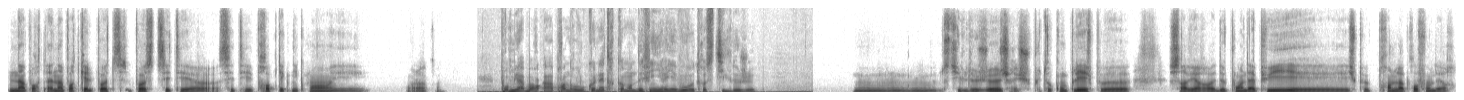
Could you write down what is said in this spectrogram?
n'importe à n'importe quel poste, poste c'était c'était propre techniquement et voilà. Quoi. Pour mieux apprendre à vous connaître, comment définiriez-vous votre style de jeu? Hum, Style de jeu, je, je suis plutôt complet. Je peux servir de point d'appui et je peux prendre la profondeur.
